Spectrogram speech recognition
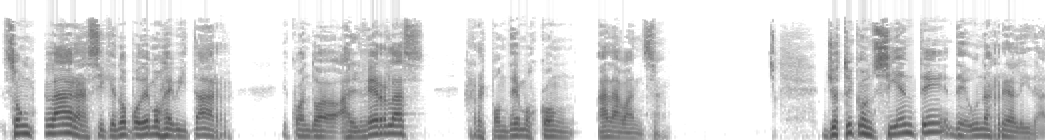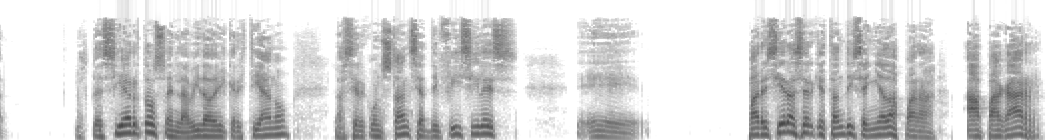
son claras y que no podemos evitar y cuando al verlas respondemos con alabanza. Yo estoy consciente de una realidad. Los desiertos en la vida del cristiano, las circunstancias difíciles, eh, pareciera ser que están diseñadas para apagar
